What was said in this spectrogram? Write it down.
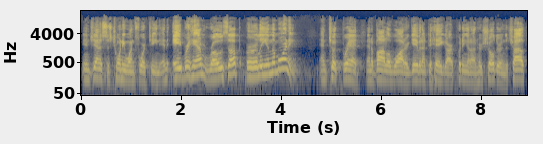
in Genesis 21 14. And Abraham rose up early in the morning and took bread and a bottle of water, gave it unto Hagar, putting it on her shoulder and the child,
